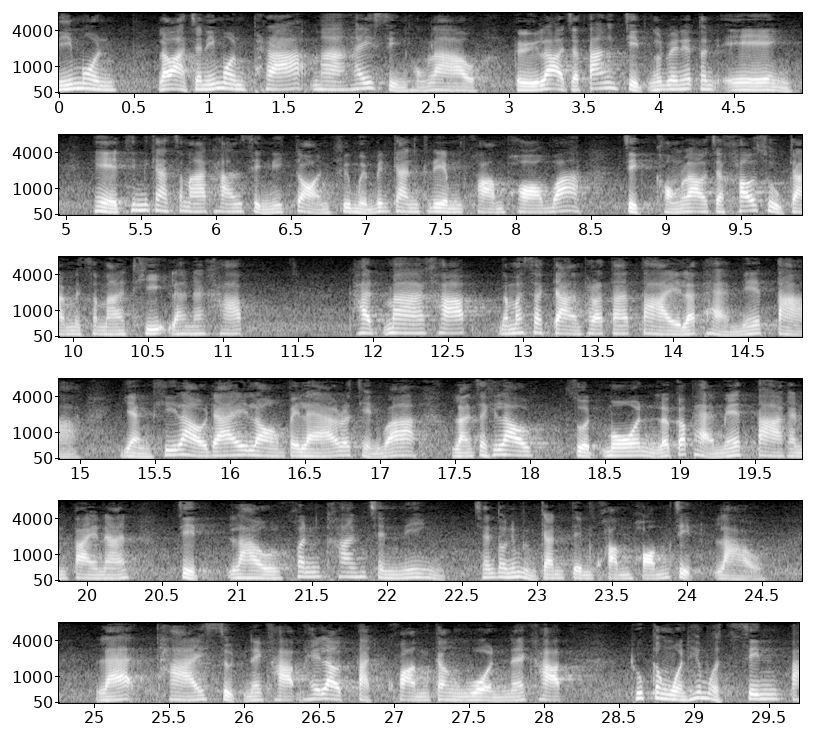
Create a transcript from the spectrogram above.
นิมนต์เราอาจจะนิมนต์พระมาให้ศีลของเรา หรือเราอาจจะตั้งจิตงดเว้นด้วยตนเอง เหตุที่มีการสมาทานศีลนี้ก่อน คือเหมือนเป็นการเตรียมความพร้อมว่าจิตของเราจะเข้าสู่การเป็นสมาธิแล้วนะครับ ถัดมาครับนมัสการพระตาตรัยและแผ่เมตตา อย่างที่เราได้ลองไปแล้วเราเห็นว่าหลังจากที่เราสวดมนต์แล้วก็แผ่เมตตากันไปนั้น จิตเราค่อนข้างจะนิ่งฉะนั้นตรงนี้เหมือนกันเต็มความพร้อมจิตเรา และท้ายสุดนะครับให้เราตัดความกังวลนะครับ ทุกกังวลให้หมดสิ้นไป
